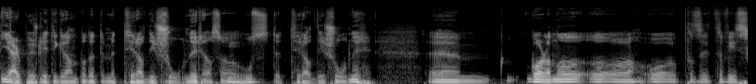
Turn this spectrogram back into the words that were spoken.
hjelpe oss litt på dette med tradisjoner, altså ostetradisjoner. Um, går det an å, å, å på sett og vis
